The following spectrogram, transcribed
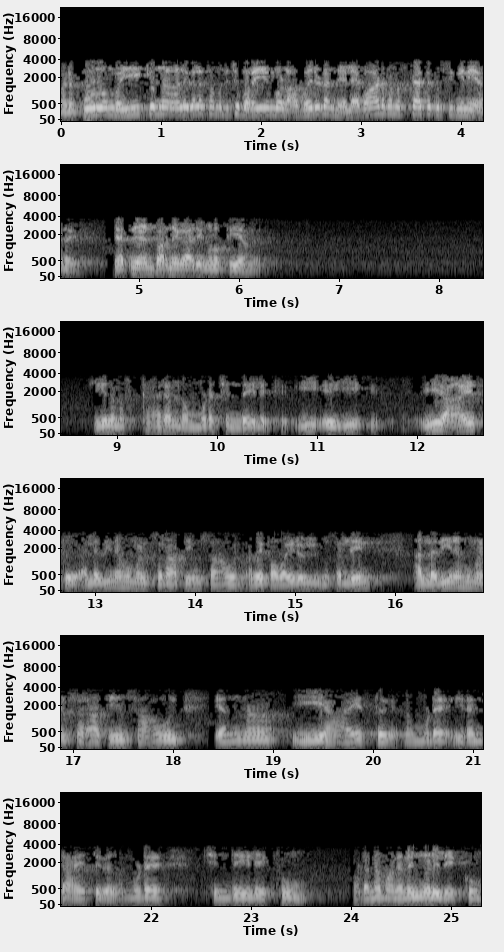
മനഃപൂർവം വൈകിക്കുന്ന ആളുകളെ സംബന്ധിച്ച് പറയുമ്പോൾ അവരുടെ നിലപാട് നമസ്കാരത്തെ കുറിച്ച് ഇങ്ങനെയാണ്. നേരത്തെ ഞാൻ പറഞ്ഞ കാര്യങ്ങളൊക്കെയാണ്. ഈ നമസ്കാരം നമ്മുടെ ചിന്തയിലേക്ക് ഈ ഈ ഈ ആയത്ത് അല്ലദീനഹുമാൻ സ്വലാത്തിയും സാവൂൻ അതെ ഫവൈലുൽ മുസല്ലീൻ അല്ലദീനഹുമാൻ സ്വലാത്തിയും സാവൂൻ എന്ന ഈ ആയത്ത് നമ്മുടെ ഈ രണ്ട് ആയത്തുകൾ നമ്മുടെ ചിന്തയിലേക്കും പഠന മനനങ്ങളിലേക്കും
